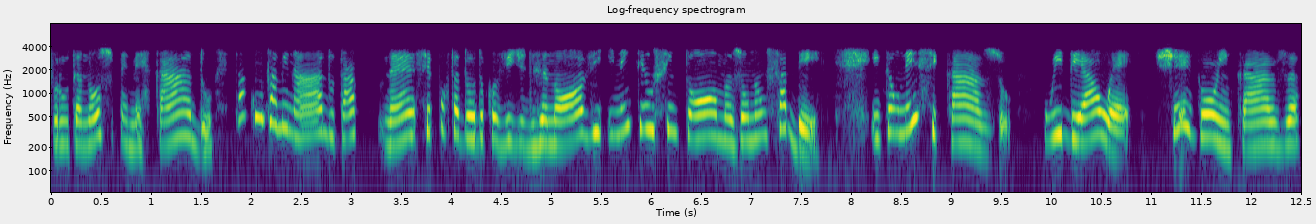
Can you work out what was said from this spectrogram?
fruta no supermercado está contaminado, tá, né, ser portador do Covid-19 e nem ter os sintomas ou não saber. Então, nesse caso, o ideal é chegou em casa,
